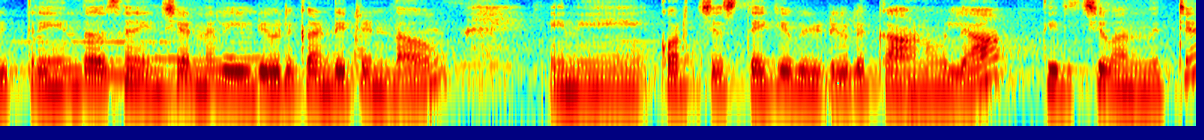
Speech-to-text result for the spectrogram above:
ഇത്രയും ദിവസം എനിക്ക് വീഡിയോയിൽ കണ്ടിട്ടുണ്ടാവും. ഇനി കുറച്ച് ദിവസത്തേക്ക് വീഡിയോയിൽ കാണൂല. തിരിച്ച് വന്നിട്ട്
